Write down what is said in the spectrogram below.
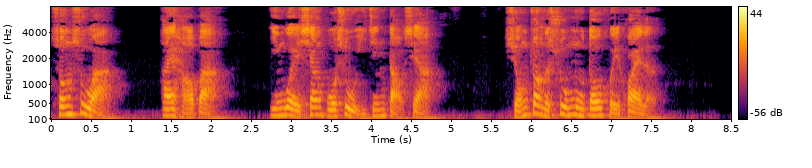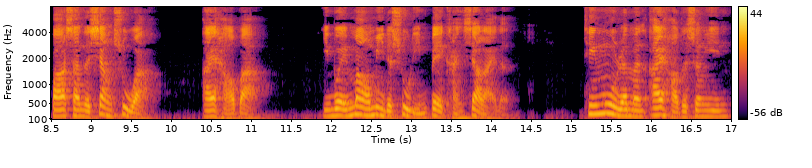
松树啊，哀嚎吧，因为香柏树已经倒下，雄壮的树木都毁坏了。巴山的橡树啊，哀嚎吧，因为茂密的树林被砍下来了。听牧人们哀嚎的声音，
